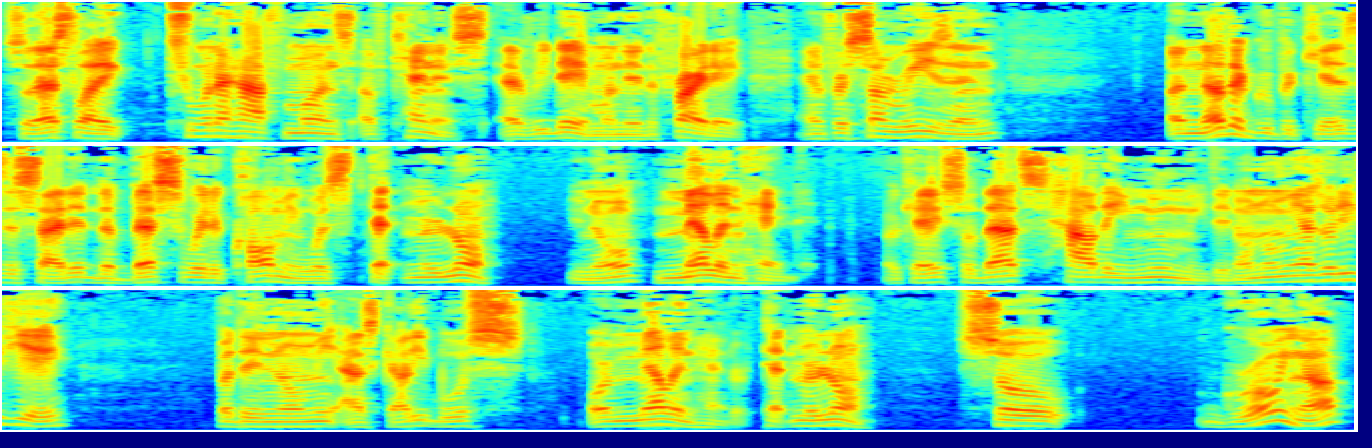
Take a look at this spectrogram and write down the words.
So that's like two and a half months of tennis every day, Monday to Friday. And for some reason, another group of kids decided the best way to call me was tête melon, you know, melon head. Okay, so that's how they knew me. They don't know me as Olivier, but they know me as Calibos or Melonhead or Tête Melon. So growing up,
